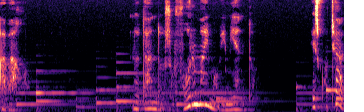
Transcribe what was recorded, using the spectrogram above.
abajo, notando su forma y movimiento. Escuchad,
